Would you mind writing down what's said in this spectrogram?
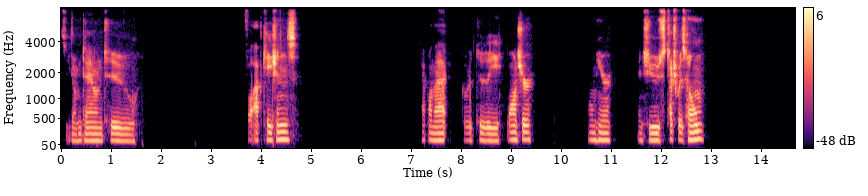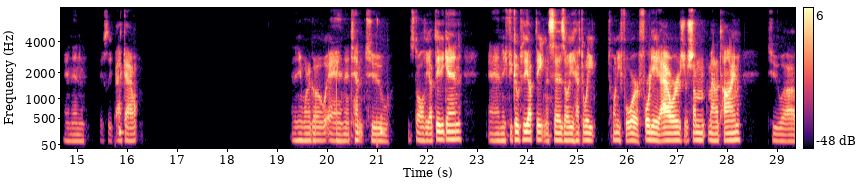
So you come down to Default Applications. Tap on that, go to the launcher, home here, and choose TouchWiz Home. And then basically back out. And then you want to go and attempt to install the update again. And if you go to the update and it says, oh, you have to wait 24 or 48 hours or some amount of time to uh,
